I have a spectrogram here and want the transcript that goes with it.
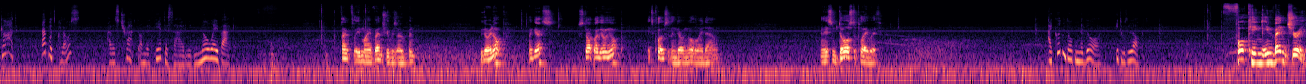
God, that was close. I was trapped on the theater side with no way back. Thankfully, my inventory was open. We're going up, I guess. Start by going up. It's closer than going all the way down. And there's some doors to play with. I couldn't open the door. It was locked. Fucking inventory!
